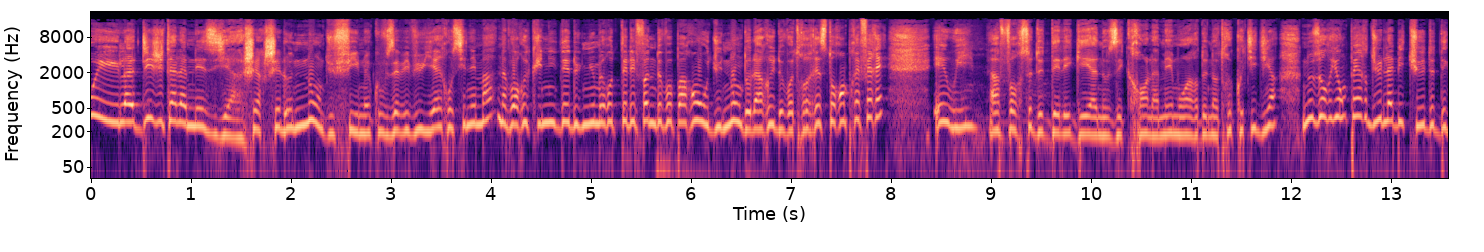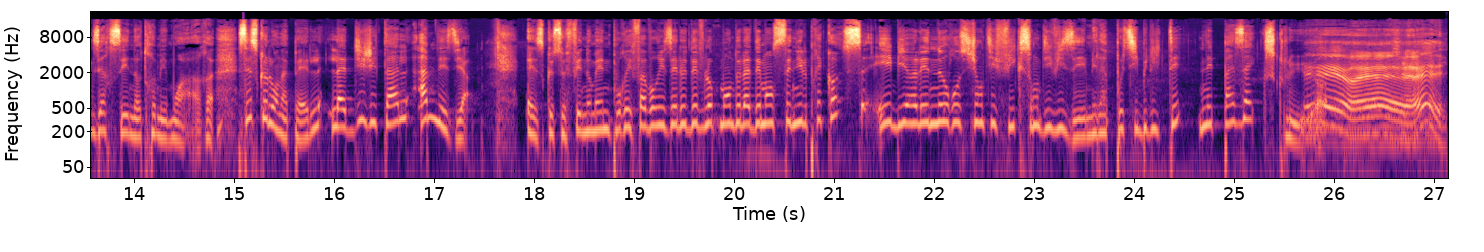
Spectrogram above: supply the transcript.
Oui, la digital amnésia. Cherchez le nom du film que vous avez vu hier au cinéma, n'avoir aucune idée du numéro de téléphone de vos parents ou du nom de la rue de votre restaurant préféré? Et oui, à force de déléguer à nos écrans la mémoire de notre quotidien, nous aurions perdu l'habitude d'exercer notre mémoire. C'est ce que l'on appelle la digital amnésia. Est-ce que ce phénomène pourrait favoriser le développement de la démence sénile précoce? Eh bien, les neuroscientifiques sont divisés, mais la possibilité n'est pas à exclure. Eh ouais.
